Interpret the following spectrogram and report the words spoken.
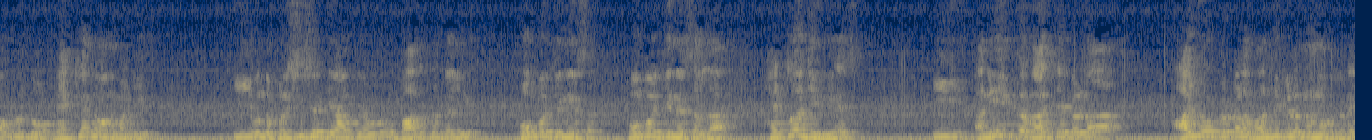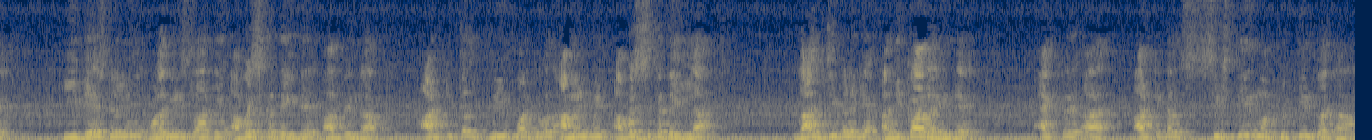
ಅವರೊಂದು ವ್ಯಾಖ್ಯಾನವನ್ನು ಮಾಡಿ. ಈ ಒಂದು ಪರಿಶಿಷ್ಟ ಜಾತಿಯವರು ಭಾರತದಲ್ಲಿ ಹೋಮೋಜಿನಿಯಸ್ ಹೋಮೋಜಿನಿಯಸ್ ಅಲ್ಲ ಹೆಟ್ರೋಜಿನಿಯಸ್ ಈ ಅನೇಕ ರಾಜ್ಯಗಳ ಆಯೋಗಗಳ ವರದಿಗಳನ್ನು ನೋಡಿದರೆ ಈ ದೇಶದಲ್ಲಿ ಒಳ ಮೀಸಲಾತಿ ಅವಶ್ಯಕತೆ ಇದೆ. ಆದ್ದರಿಂದ article three forty one amendment ಅವಶ್ಯಕತೆ ಇಲ್ಲ. ರಾಜ್ಯಗಳಿಗೆ ಅಧಿಕಾರ ಇದೆ. ಆಕ್ಟ್ ಆರ್ಟಿಕಲ್ ಸಿಕ್ಸ್ಟೀನ್ ಮತ್ತು ಫಿಫ್ಟೀನ್ ಪ್ರಕಾರ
